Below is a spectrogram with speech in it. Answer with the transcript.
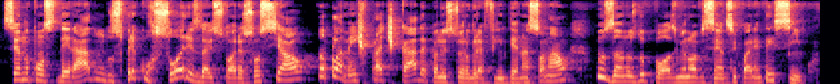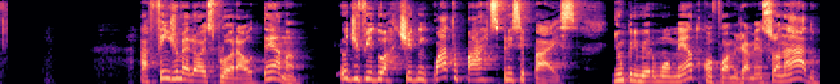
sendo considerado um dos precursores da história social amplamente praticada pela historiografia internacional nos anos do pós-1945. A fim de melhor explorar o tema, eu divido o artigo em quatro partes principais. Em um primeiro momento, conforme já mencionado,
